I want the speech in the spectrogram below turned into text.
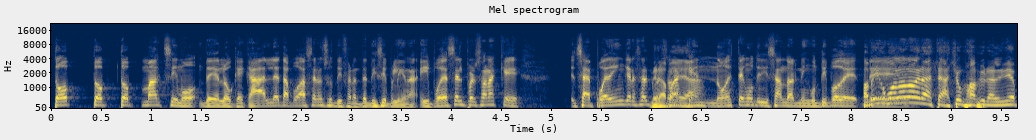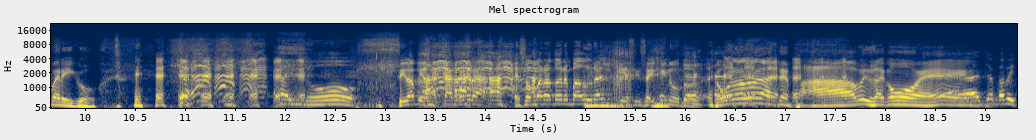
top, top, top máximo de lo que cada atleta puede hacer en sus diferentes disciplinas. Y puede ser personas que, o sea, pueden ingresar Mira personas allá. que no estén utilizando ningún tipo de... Papi, de- ¿cómo lo lograste? Hacho, papi, una línea de perico. Ay, no. Sí, papi, esa carrera, esos maratones va a durar 16 minutos. ¿Cómo lo lograste? Papi, ¿sabes cómo es? Ay, papi.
